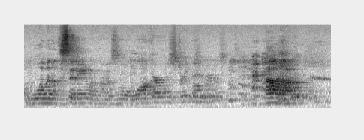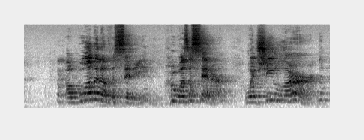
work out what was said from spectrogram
A woman of the city, one of those little walker street walkers. Uh, a woman of the city who was a sinner, when she learned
